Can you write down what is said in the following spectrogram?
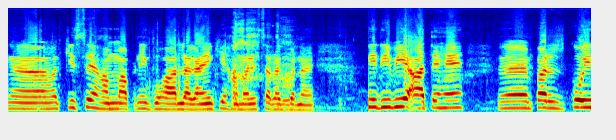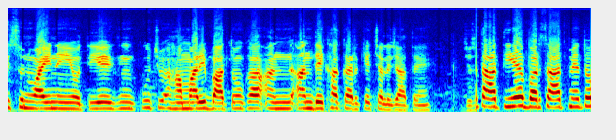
किससे हम अपनी गुहार लगाएँ कि हमारी सड़क बनाए? निधि भी आते हैं पर कोई सुनवाई नहीं होती है। कुछ हमारी बातों का अनदेखा करके चले जाते हैं। जैसे आती है बरसात में तो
